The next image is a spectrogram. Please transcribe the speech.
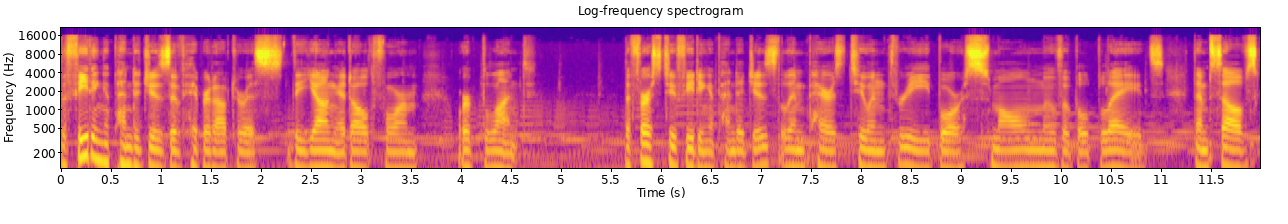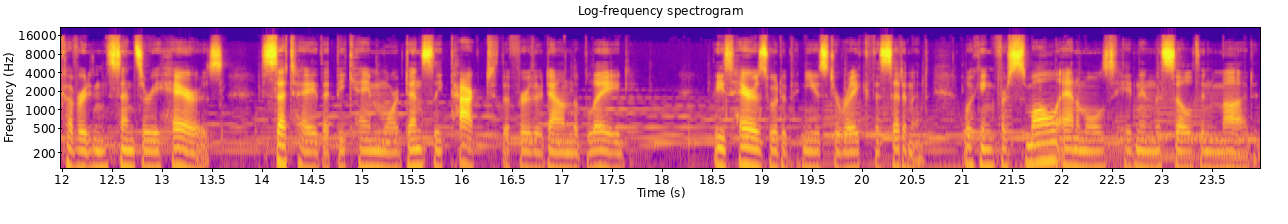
The feeding appendages of Hibbertopterus, the young adult form, were blunt. The first two feeding appendages, limb pairs 2 and 3, bore small movable blades, themselves covered in sensory hairs, setae that became more densely packed the further down the blade these hairs would have been used to rake the sediment, looking for small animals hidden in the silt and mud.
